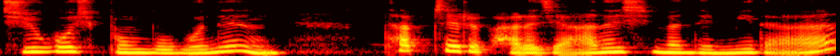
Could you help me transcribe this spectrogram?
지우고 싶은 부분은 탑재를 바르지 않으시면 됩니다.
